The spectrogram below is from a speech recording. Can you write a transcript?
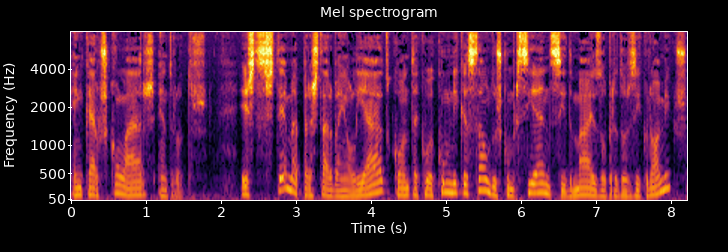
encargos com lares, entre outros. Este sistema, para estar bem oleado, conta com a comunicação dos comerciantes e demais operadores económicos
